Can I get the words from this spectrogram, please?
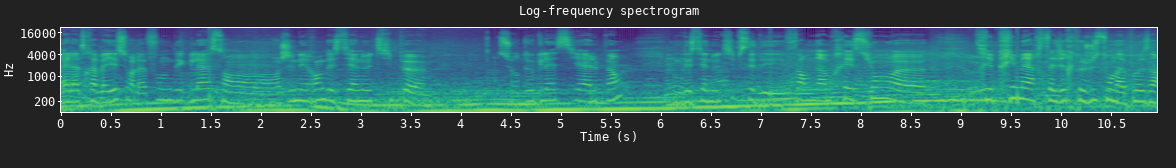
Elle a travaillé sur la fonte des glaces en générant des cyanotypes euh, sur deux glaciers alpins. Donc, des cyanotypes, c'est des formes d'impression euh, très primaires, c'est-à-dire que juste on appose un,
